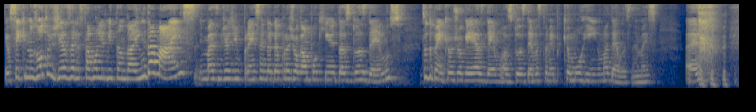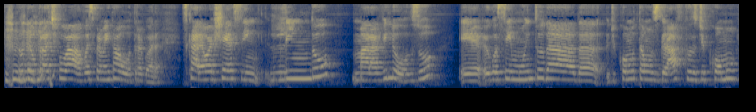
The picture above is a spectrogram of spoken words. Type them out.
Eu sei que nos outros dias eles estavam limitando ainda mais, mas no dia de imprensa ainda deu para jogar um pouquinho das duas demos. Tudo bem que eu joguei as demos, as duas demos também, porque eu morri em uma delas, né? Mas. É, não deu pra, tipo, ah, vou experimentar outra agora. Mas, cara, eu achei assim, lindo, maravilhoso. É, eu gostei muito da, da, de como estão os gráficos, de como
